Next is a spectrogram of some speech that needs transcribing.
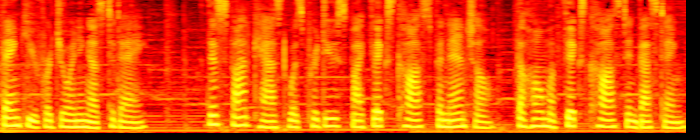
Thank you for joining us today. This podcast was produced by Fixed Cost Financial, the home of fixed cost investing.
